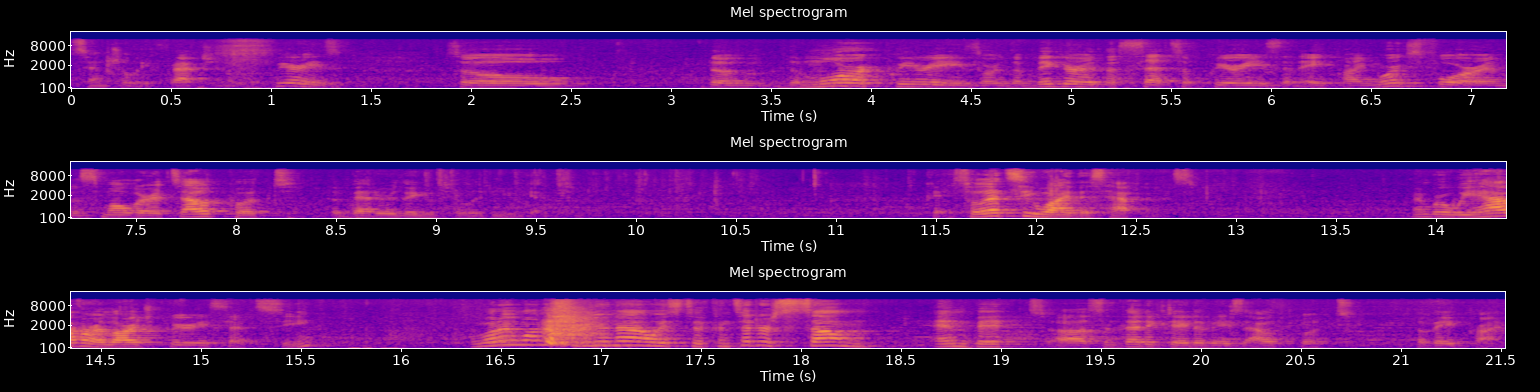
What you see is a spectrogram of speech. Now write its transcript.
essentially, fraction of the queries. So the, the more queries or the bigger the sets of queries that A prime works for and the smaller its output, the better the utility you get. Okay, so let's see why this happens. Remember, we have our large query set C. And what I want us to do now is to consider some m-bit uh, synthetic database output of A prime.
